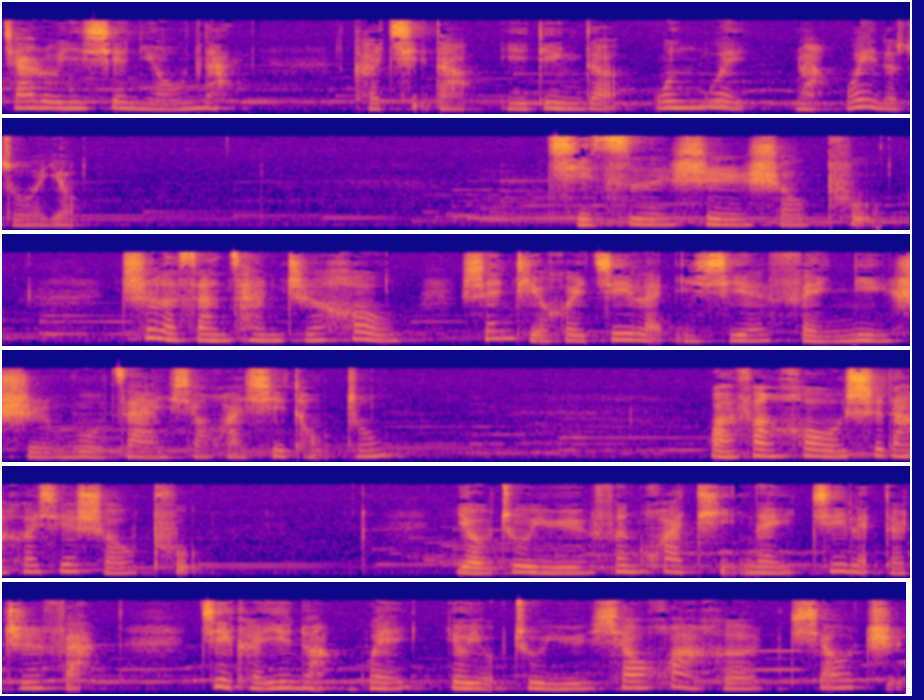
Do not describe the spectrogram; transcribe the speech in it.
加入一些牛奶，可起到一定的温胃暖胃的作用。其次是熟普，吃了三餐之后。身体会积累一些肥腻食物在消化系统中。晚饭后适当喝些熟普，有助于分化体内积累的脂肪，既可以暖胃，又有助于消化和消脂。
